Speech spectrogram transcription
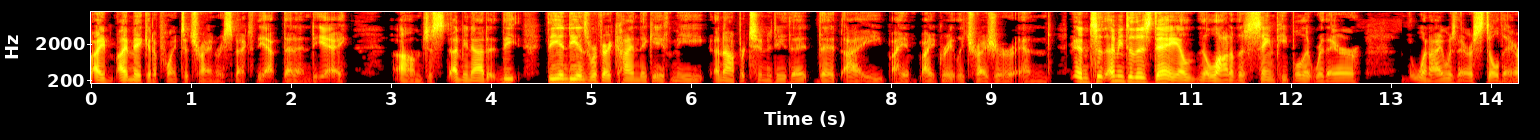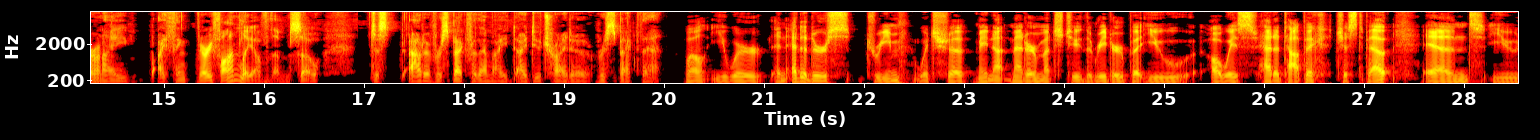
I I make it a point to try and respect the that NDA. Um, just, I mean, the the Indians were very kind. They gave me an opportunity that that I I, I greatly treasure, and and to, I mean, to this day, a, a lot of the same people that were there when I was there still there, and I I think very fondly of them. So, just out of respect for them, I I do try to respect that. Well, you were an editor's dream, which uh, may not matter much to the reader, but you always had a topic just about, and you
